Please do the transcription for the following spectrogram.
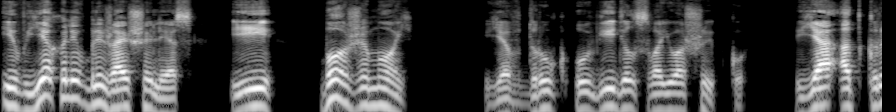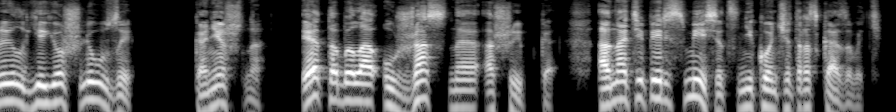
и въехали в ближайший лес. И... Боже мой, я вдруг увидел свою ошибку. Я открыл ее шлюзы. Конечно, это была ужасная ошибка. Она теперь с месяц не кончит рассказывать.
